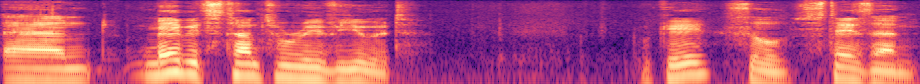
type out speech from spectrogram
And maybe it's time to review it. Okay, so stay zen.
